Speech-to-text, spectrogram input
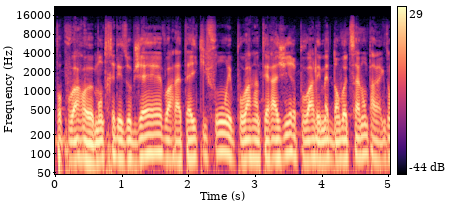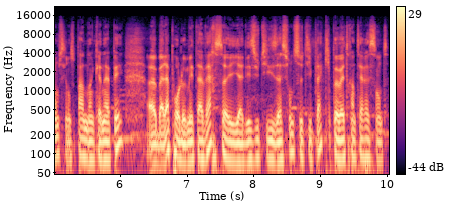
pour pouvoir montrer des objets voir la taille qu'ils font et pouvoir interagir et pouvoir les mettre dans votre salon par exemple si on se parle d'un canapé, euh, bah là pour le métaverse il y a des utilisations de ce type-là qui peuvent être intéressantes.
